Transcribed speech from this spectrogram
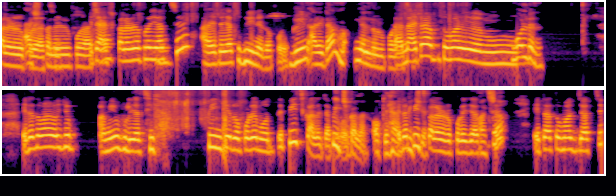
কালারের উপরে অ্যাশ আছে। কালারের উপর এটা আছে অ্যাশ কালারের উপরে যাচ্ছে আর এটা যাচ্ছে গ্রিনের উপরে। গ্রিন আর এটা ইয়েলোর উপর না এটা তোমার গোল্ডেন এটা তোমার ওই যে আমিও ভুলে যাচ্ছি। পিঙ্কের ওপরের মধ্যে পিচ কালার যাকে পিচ কালার ওকে হ্যাঁ এটা পিচ কালারের উপরে যাচ্ছে। আচ্ছা। এটা তোমার যাচ্ছে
